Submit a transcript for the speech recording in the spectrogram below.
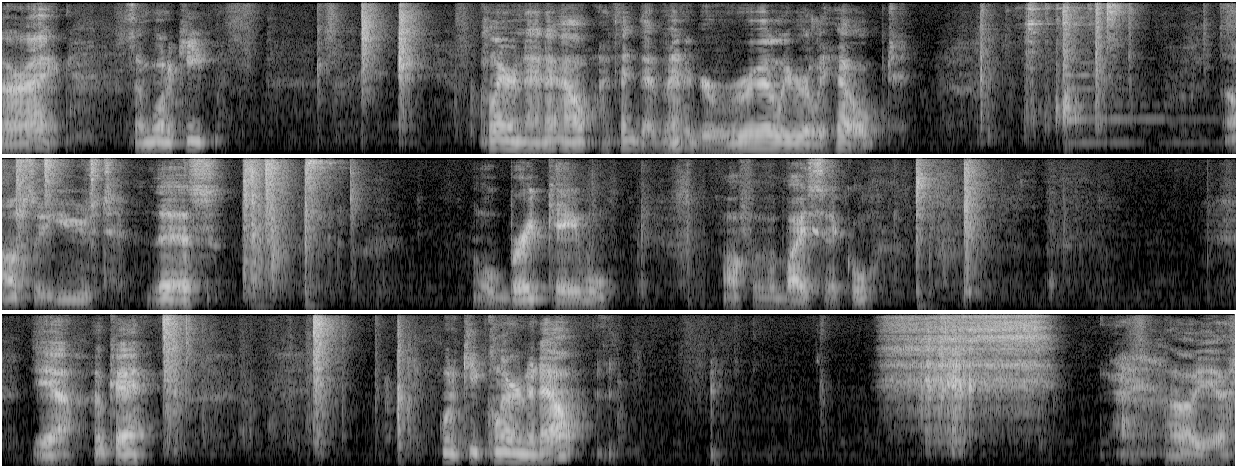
All right, so I'm going to keep clearing that out. I think that vinegar really, really helped. I also used this old brake cable off of a bicycle. Yeah, okay. I'm going to keep clearing it out. Oh yeah,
